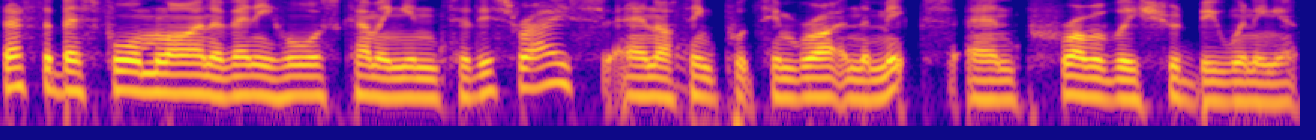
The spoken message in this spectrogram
That's the best form line of any horse coming into this race, and I think puts him right in the mix and probably should be winning it.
